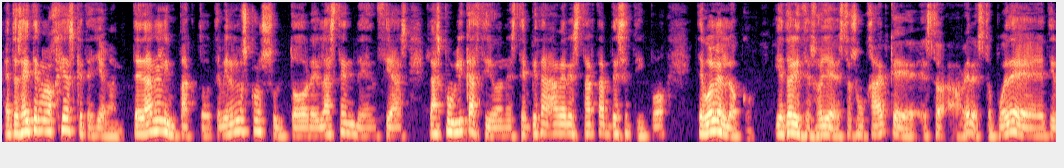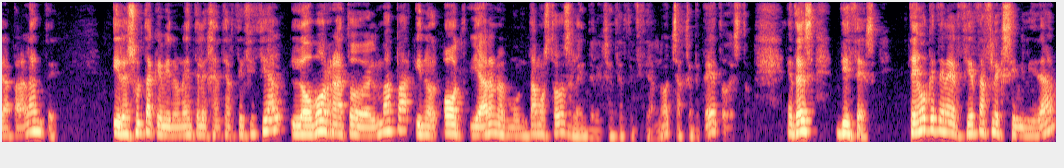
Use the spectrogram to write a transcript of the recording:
Entonces hay tecnologías que te llegan, te dan el impacto, te vienen los consultores, las tendencias, las publicaciones, te empiezan a ver startups de ese tipo, te vuelven loco. Y entonces dices, oye, esto es un hype que esto, a ver, esto puede tirar para adelante. Y resulta que viene una inteligencia artificial, lo borra todo el mapa y, nos, y ahora nos montamos todos en la inteligencia artificial, ¿no? ChatGPT, todo esto. Entonces dices, tengo que tener cierta flexibilidad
